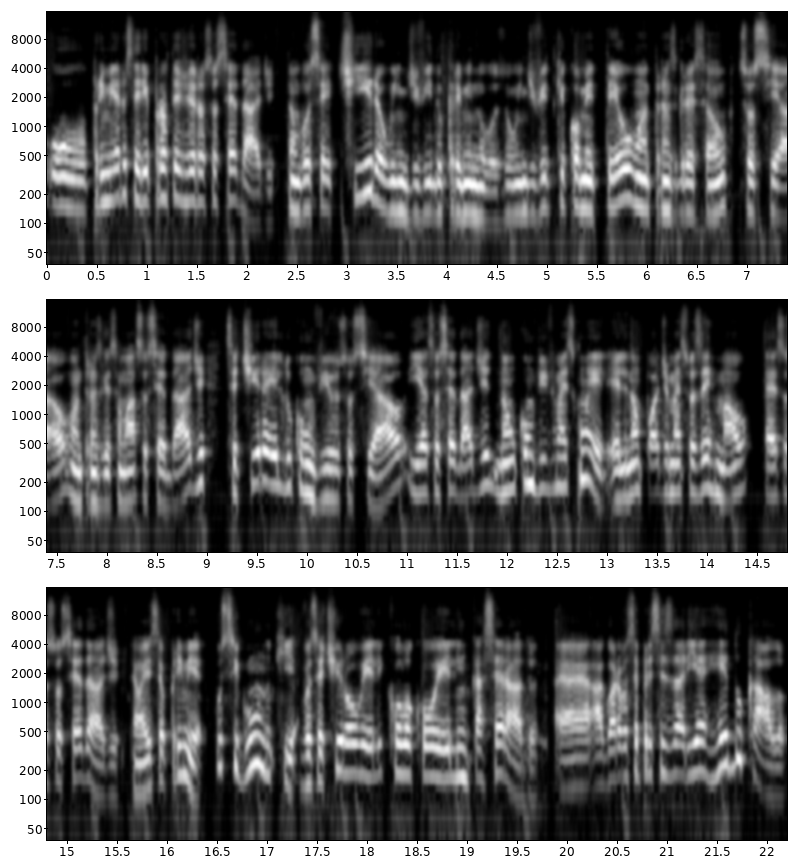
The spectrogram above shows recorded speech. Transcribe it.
O primeiro seria proteger a sociedade. Então você tira o indivíduo criminoso, o indivíduo que cometeu uma transgressão social, uma transgressão à sociedade, você tira ele do convívio social e a sociedade não convive mais com ele. Ele não pode mais fazer mal a essa sociedade. Então esse é o primeiro. O segundo que você tirou ele e colocou ele encarcerado. É, agora você precisaria reeducá-lo,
